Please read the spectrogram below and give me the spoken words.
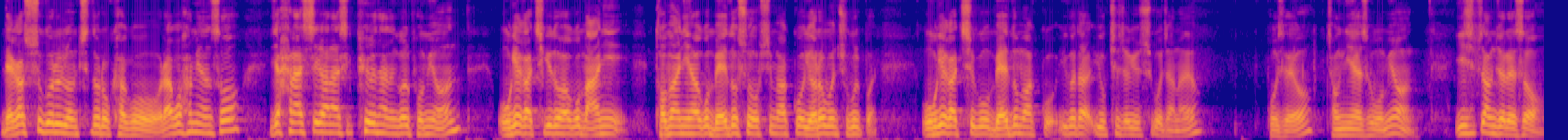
내가 수고를 넘치도록 하고 라고 하면서 이제 하나씩 하나씩 표현하는 걸 보면 옥에 갇히기도 하고 많이 더 많이 하고 매도 수 없이 맞고 여러 번 죽을 뻔 옥에 갇히고 매도 맞고 이거 다 육체적인 수고잖아요. 보세요. 정리해서 보면 23절에서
